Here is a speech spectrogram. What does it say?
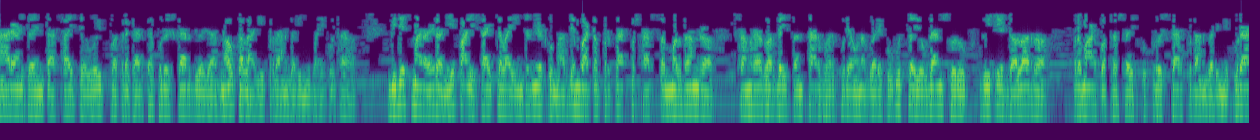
नारायण जयन्ता साहित्य वेब पत्रकारिता पुरस्कार दुई हजार नौका लागि प्रदान गरिनु भएको छ। विदेशमा रहेर नेपाली साहित्यलाई इन्टरनेटको माध्यमबाट प्रचार प्रसार सम्वर्धन र संग्रह गर्दै संसारभर पुर्याउन गरेको उच्च योगदान स्वरूप दुई सय डलर र प्रमाणपत्र सहितको पुरस्कार प्रदान गरिने कुरा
